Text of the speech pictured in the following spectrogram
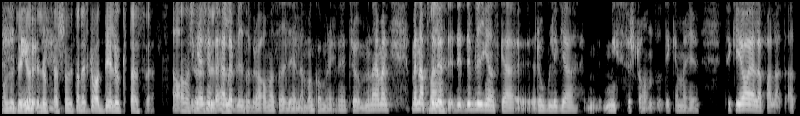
Om du tycker att det luktar så, utan det ska vara det luktar svett. Ja, Annars det kanske inte heller luktar. blir så bra om man säger det när man kommer in i ett rum. Nej, men, men absolut, det, det blir ganska roliga missförstånd. Och det kan man ju, tycker jag i alla fall, att, att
